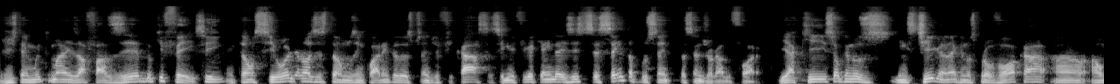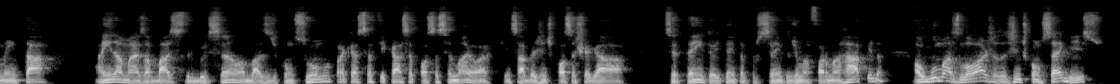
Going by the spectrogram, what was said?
A gente tem muito mais a fazer do que fez. Sim. Então, se hoje nós estamos em 42% de eficácia, significa que ainda existe 60% que está sendo jogado fora. E aqui isso é o que nos instiga, né, que nos provoca a aumentar ainda mais a base de distribuição, a base de consumo, para que essa eficácia possa ser maior. Quem sabe a gente possa chegar a 70%, 80% de uma forma rápida, Algumas lojas a gente consegue isso,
